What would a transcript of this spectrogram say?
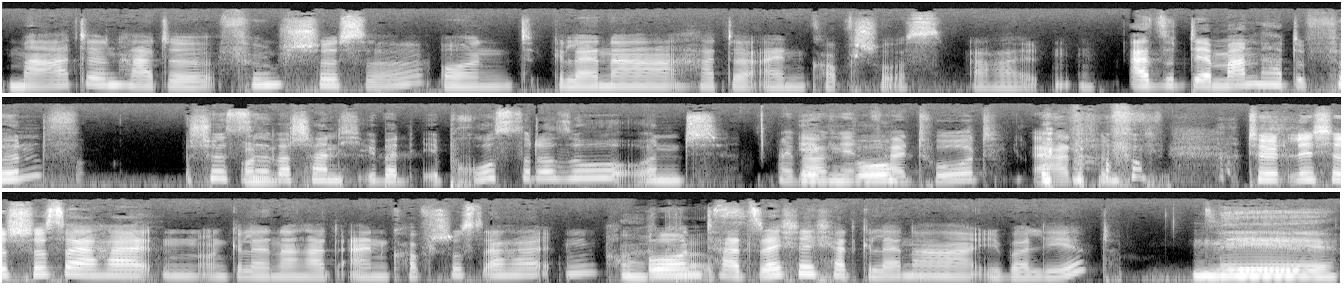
Martin hatte fünf Schüsse und Glenna hatte einen Kopfschuss erhalten. Also der Mann hatte fünf Schüsse, und wahrscheinlich über die Brust oder so und er war irgendwo. auf jeden Fall tot. Er hat tödliche Schüsse erhalten und Glenna hat einen Kopfschuss erhalten. Ach, und tatsächlich hat Glenna überlebt. Nee.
